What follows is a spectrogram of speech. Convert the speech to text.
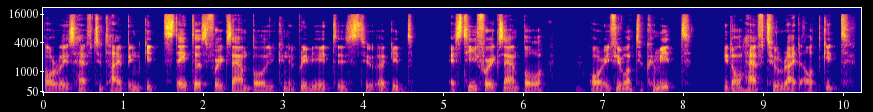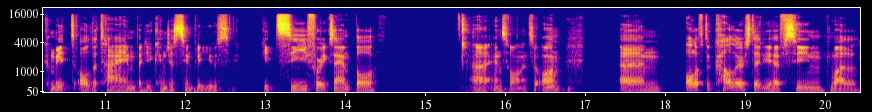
always have to type in git status, for example. You can abbreviate this to a git st, for example. Or if you want to commit, you don't have to write out git commit all the time, but you can just simply use git c, for example, uh, and so on and so on. Um, all of the colors that you have seen while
